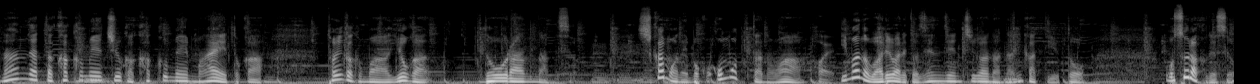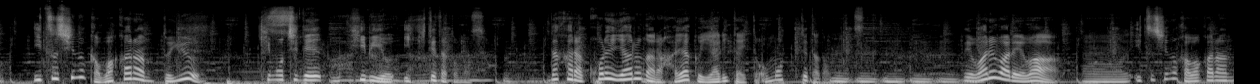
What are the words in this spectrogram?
なんだったら革命中か革命前とか、とにかくまあ世が動乱なんですよ。うんうんしかもね僕思ったのははい。今の我々と全然違うのは何かっていうと、おそらくですよいつ死ぬかわからんという気持ちで日々を生きてたと思うんですよだからこれやるなら早くやりたいと思ってたとうんうん思うんです、うんうんうん。で我々はうーんいつ死ぬかわからんっ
